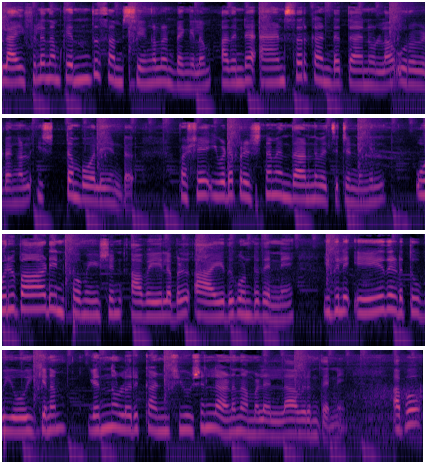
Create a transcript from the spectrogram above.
ലൈഫിൽ നമുക്ക് എന്ത് സംശയങ്ങളുണ്ടെങ്കിലും അതിന്റെ ആൻസർ കണ്ടെത്താനുള്ള ഉറവിടങ്ങൾ ഇഷ്ടം പോലെയുണ്ട്. പക്ഷേ ഇവിടെ പ്രശ്നം എന്താണെന്ന് വെച്ചിട്ടുണ്ടെങ്കിൽ ഒരുപാട് ഇൻഫർമേഷൻ അവൈലബിൾ ആയതുകൊണ്ട് തന്നെ ഇതിൽ ഏതെടുത്ത് ഉപയോഗിക്കണം എന്നുള്ളൊരു കൺഫ്യൂഷനിലാണ് നമ്മളെല്ലാവരും തന്നെ. അപ്പോൾ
